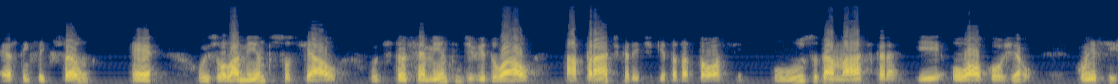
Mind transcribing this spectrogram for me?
essa infecção é o isolamento social, o distanciamento individual, a prática da etiqueta da tosse, o uso da máscara e o álcool gel. Com esses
